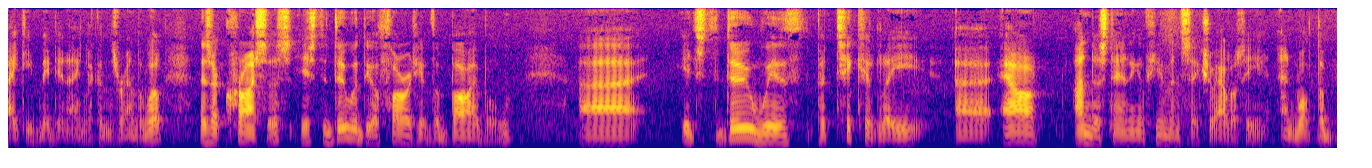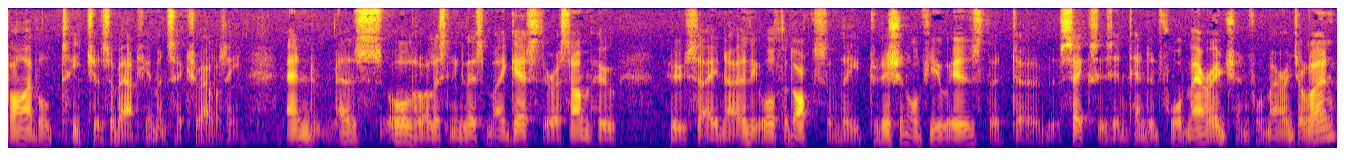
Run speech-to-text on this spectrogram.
80 million Anglicans around the world. There's a crisis. It's to do with the authority of the Bible. Uh, it's to do with particularly uh, our understanding of human sexuality and what the Bible teaches about human sexuality. And as all who are listening to this may guess, there are some who who say no, the orthodox and the traditional view is that uh, sex is intended for marriage and for marriage alone.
